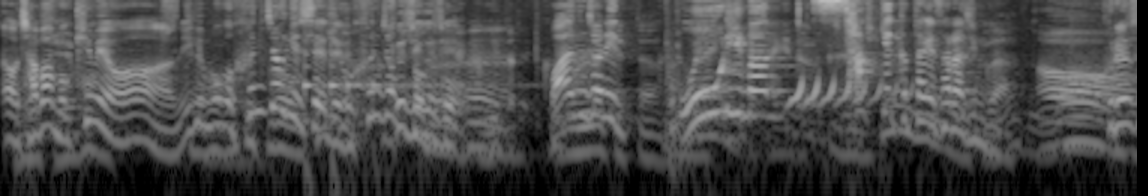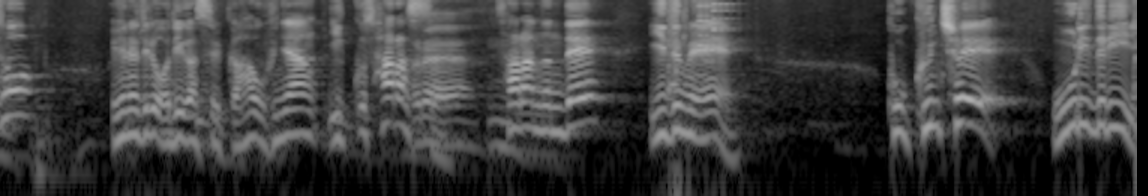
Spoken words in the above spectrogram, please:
어, 잡아 먹히면 이게 뭔가 흔적이 있어야 돼. 흔적도 없고. 예. 완전히 오리만 싹 깨끗하게 사라진 거야. 그래서 얘네들이 어디 갔을까 하고 그냥 잊고 살았어. 그래. 살았는데 이듬해 그 근처에 오리들이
